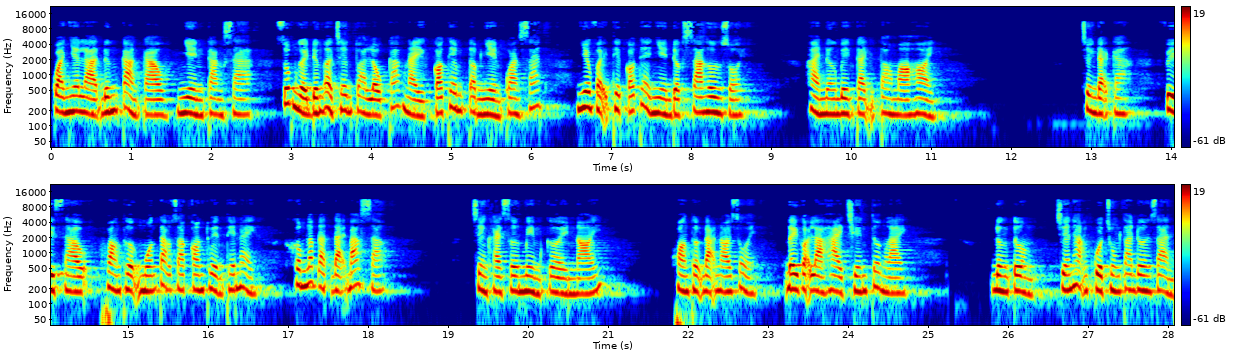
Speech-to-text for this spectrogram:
quả nhiên là đứng càng cao, nhìn càng xa, giúp người đứng ở trên tòa lầu các này có thêm tầm nhìn quan sát, như vậy thì có thể nhìn được xa hơn rồi. Hải nương bên cạnh tò mò hỏi. Trình đại ca, vì sao Hoàng thượng muốn tạo ra con thuyền thế này, không lắp đặt đại bác sao? Trình Khai Sơn mỉm cười, nói Hoàng thượng đã nói rồi, đây gọi là hải chiến tương lai. Đừng tưởng chiến hạm của chúng ta đơn giản,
